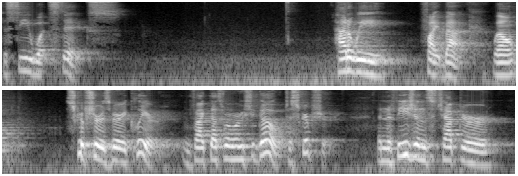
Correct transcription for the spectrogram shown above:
to see what sticks. How do we fight back? Well, Scripture is very clear. In fact, that's where we should go, to Scripture. In Ephesians chapter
